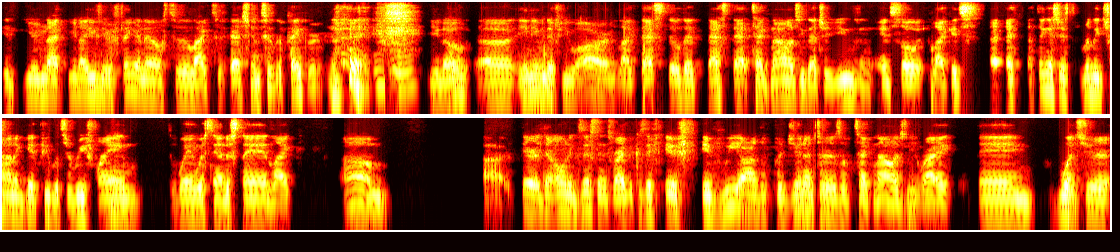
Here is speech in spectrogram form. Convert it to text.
it, you're not you're not using your fingernails to like to etch into the paper, mm-hmm. you know. Uh, and even if you are, like, that's still that that's that technology that you're using, and so like it's I, I think it's just really trying to get people to reframe the way in which they understand like um, uh, their their own existence, right? Because if if if we are the progenitors of technology, right, then what you're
